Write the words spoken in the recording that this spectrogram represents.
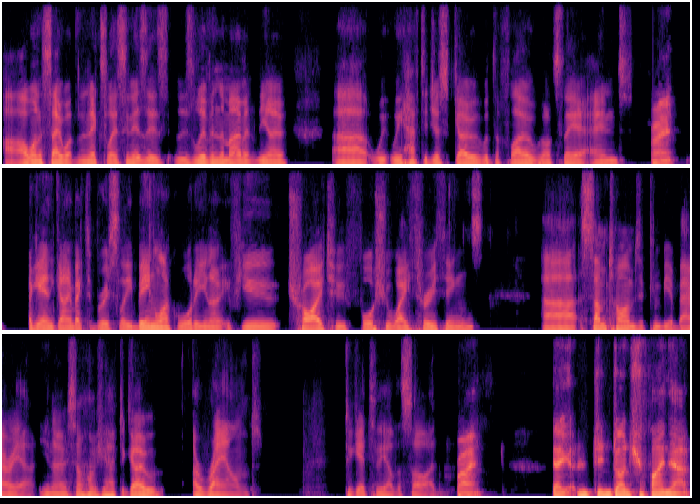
I, I want to say what the next lesson is is is live in the moment. You know, uh, we we have to just go with the flow, what's there, and right. Again, going back to Bruce Lee, being like water. You know, if you try to force your way through things, uh, sometimes it can be a barrier. You know, sometimes you have to go around to get to the other side. Right. Yeah. Don't you find that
